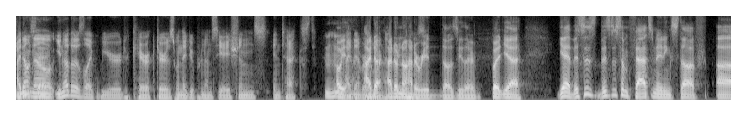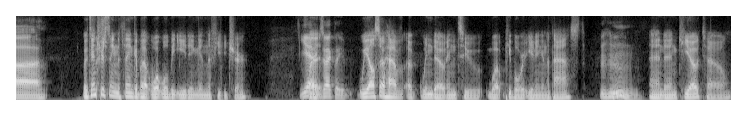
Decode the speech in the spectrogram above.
I don't know. You know those like weird characters when they do pronunciations in text? oh yeah I never i don't i don't know read how to read those either but yeah Yeah, this is this is some fascinating stuff. Uh, But it's interesting to think about what we'll be eating in the future. Yeah, But- exactly. We also have a window into what people were eating in the past. hmm. And in Kyoto,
